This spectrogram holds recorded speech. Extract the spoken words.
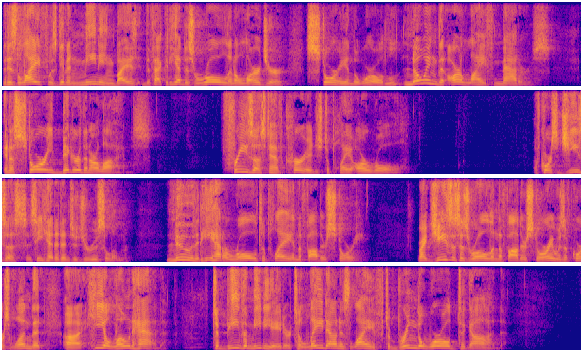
That his life was given meaning by the fact that he had this role in a larger story in the world. Knowing that our life matters in a story bigger than our lives frees us to have courage to play our role. Of course, Jesus, as he headed into Jerusalem, knew that he had a role to play in the Father's story. Right? Jesus' role in the Father's story was, of course, one that uh, he alone had to be the mediator, to lay down his life, to bring the world to God.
